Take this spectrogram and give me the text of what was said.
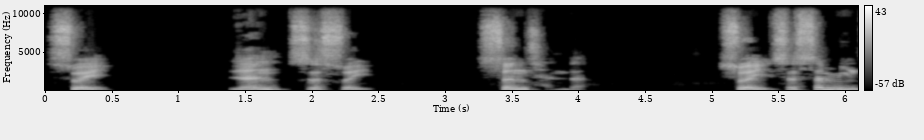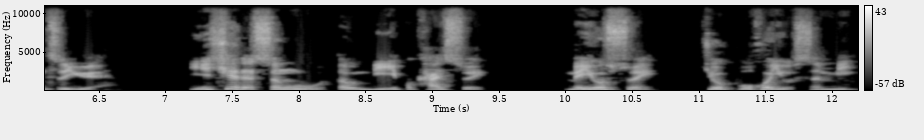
水人是水生成的，水是生命之源。一切的生物都离不开水，没有水就不会有生命。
